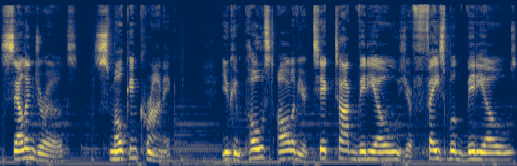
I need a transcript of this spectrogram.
selling drugs, smoking chronic. You can post all of your TikTok videos, your Facebook videos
